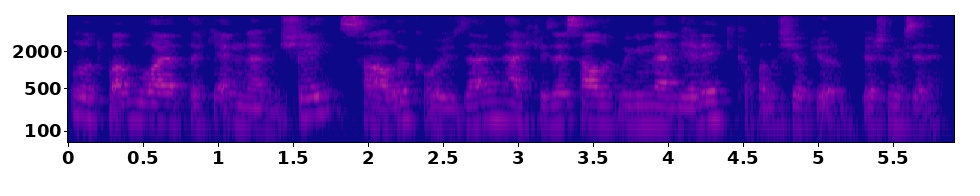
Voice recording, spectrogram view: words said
Unutma bu hayattaki en önemli şey sağlık. O yüzden herkese sağlıklı günler diyerek kapanış yapıyorum. Görüşmek üzere.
